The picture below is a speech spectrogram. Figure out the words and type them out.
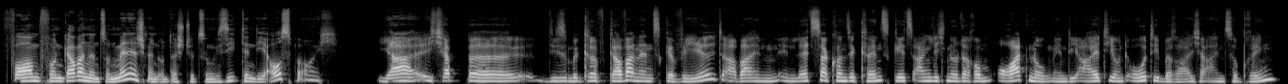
Form von Governance und Management-Unterstützung. Wie sieht denn die aus bei euch? Ja, ich habe äh, diesen Begriff Governance gewählt, aber in, in letzter Konsequenz geht es eigentlich nur darum, Ordnung in die IT- und OT-Bereiche einzubringen.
